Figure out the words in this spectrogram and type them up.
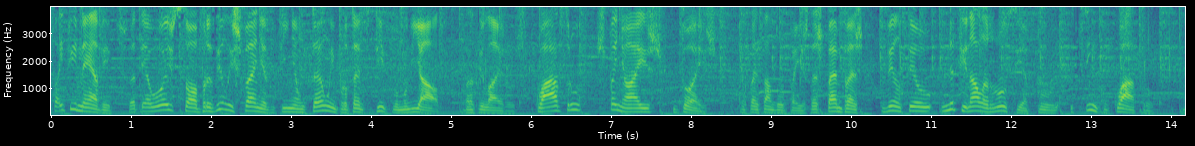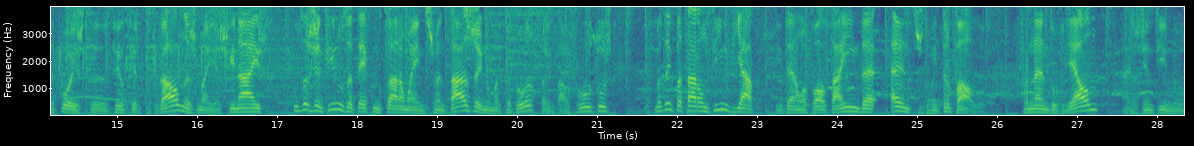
Feito inédito, até hoje só Brasil e Espanha detinham tão importante título mundial. Brasileiros 4, espanhóis 2. A seleção do país das Pampas venceu na final a Rússia por 5-4. Depois de vencer Portugal nas meias finais, os argentinos até começaram em desvantagem no marcador frente aos russos, mas empataram de imediato e deram a volta ainda antes do intervalo. Fernando Vilhelm, argentino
